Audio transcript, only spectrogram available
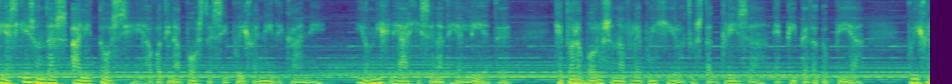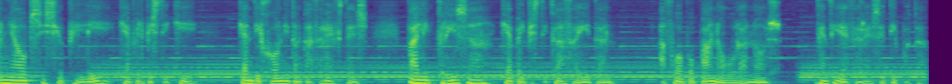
Διασχίζοντας άλλη τόση από την απόσταση που είχαν ήδη κάνει, η ομίχλη άρχισε να διαλύεται και τώρα μπορούσαν να βλέπουν γύρω τους τα γκρίζα επίπεδα τοπία που είχαν μια όψη σιωπηλή και απελπιστική και αν τυχόν ήταν καθρέφτες, πάλι γκρίζα και απελπιστικά θα ήταν αφού από πάνω ο ουρανός δεν διέφερε σε τίποτα.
